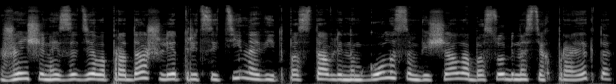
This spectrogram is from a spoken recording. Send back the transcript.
Женщина из отдела продаж лет 30 на вид поставленным голосом вещала об особенностях проекта,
